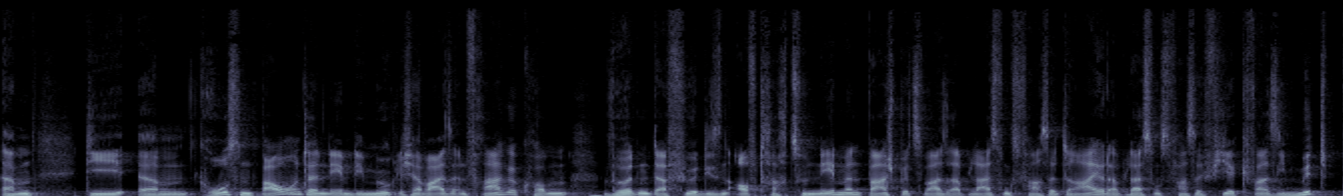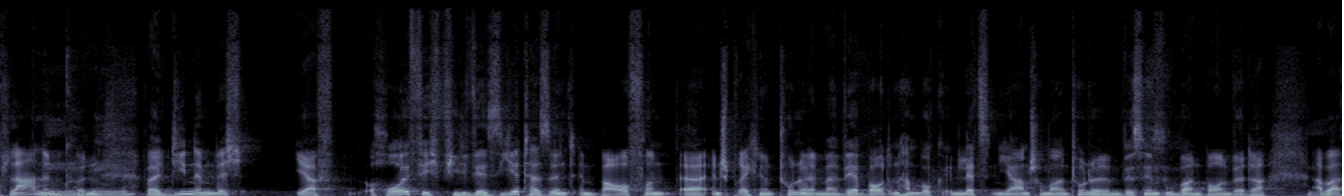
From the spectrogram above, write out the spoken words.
ähm, die ähm, großen Bauunternehmen, die möglicherweise in Frage kommen, würden dafür diesen Auftrag zu nehmen, beispielsweise ab Leistungsphase 3 oder ab Leistungsphase 4 quasi mitplanen mhm, können, mhm. weil die nämlich ja häufig viel versierter sind im Bau von äh, entsprechenden Tunneln. Meine, wer baut in Hamburg in den letzten Jahren schon mal einen Tunnel? Ein bisschen U-Bahn bauen wir da. Aber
